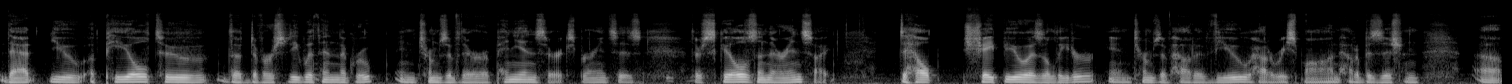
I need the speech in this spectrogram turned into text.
That you appeal to the diversity within the group in terms of their opinions, their experiences, their skills, and their insight to help shape you as a leader in terms of how to view, how to respond, how to position, uh,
